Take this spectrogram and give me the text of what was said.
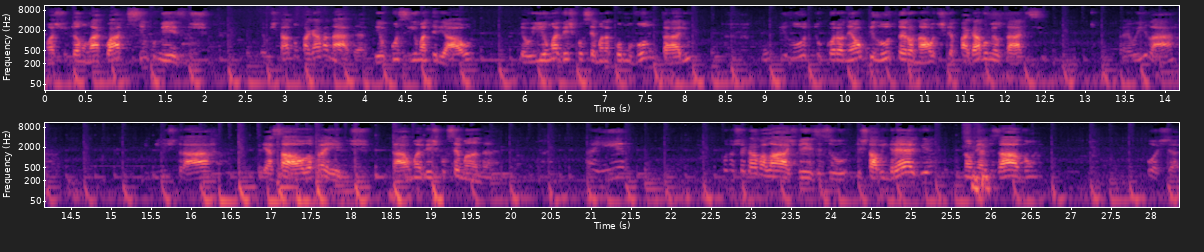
Nós ficamos lá quatro, cinco meses. O Estado não pagava nada. Eu consegui o material, eu ia uma vez por semana como voluntário piloto, coronel piloto da aeronáutica, pagava o meu táxi para eu ir lá e ministrar essa aula para eles, tá? Uma vez por semana. Aí, quando eu chegava lá, às vezes o, eles estavam em greve, não me avisavam. Poxa,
